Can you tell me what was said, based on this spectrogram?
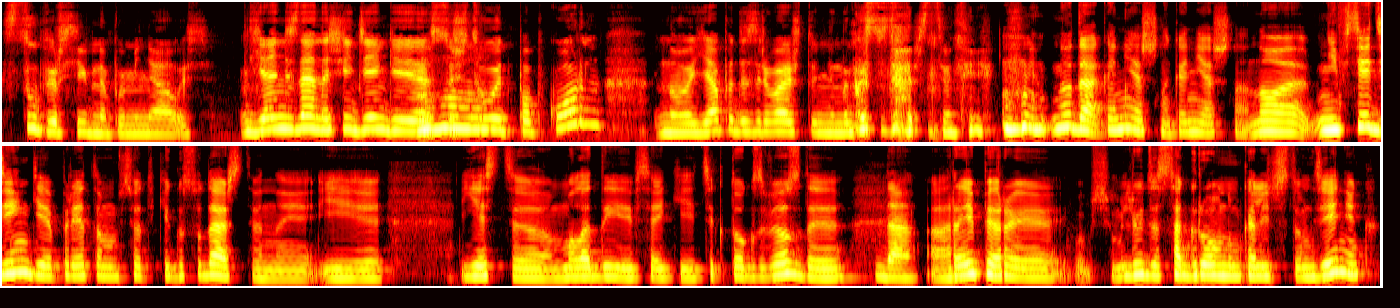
супер сильно поменялось. Я не знаю, на чьи деньги угу. существует попкорн, но я подозреваю, что не на государственные. Ну да, конечно, конечно. Но не все деньги при этом все-таки государственные. И есть э, молодые всякие тикток-звезды, да. А, рэперы, в общем, люди с огромным количеством денег,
